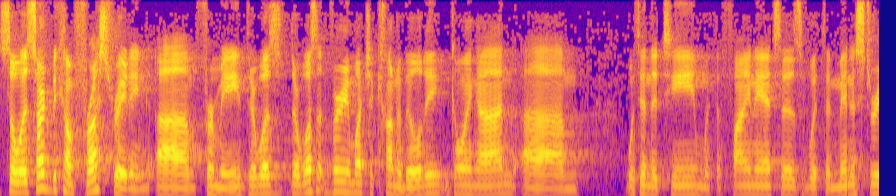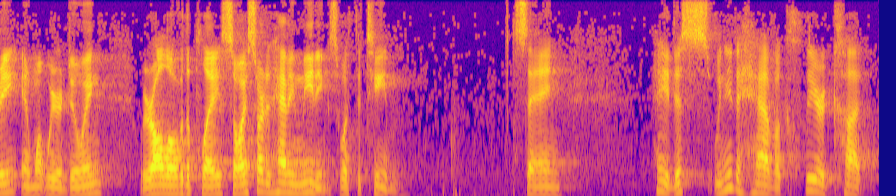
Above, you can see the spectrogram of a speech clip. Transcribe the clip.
So it started to become frustrating um, for me. There, was, there wasn't very much accountability going on um, within the team, with the finances, with the ministry, and what we were doing. We were all over the place. So I started having meetings with the team saying, hey, this, we need to have a clear cut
